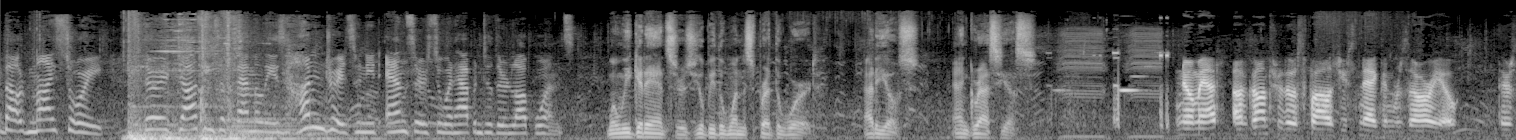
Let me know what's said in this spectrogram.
About my story? There are dozens of families, hundreds who need answers to what happened to their loved ones. When we get answers, you'll be the one to spread the word. Adios. And gracias. Nomad, I've gone through those files you snagged in Rosario. There's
